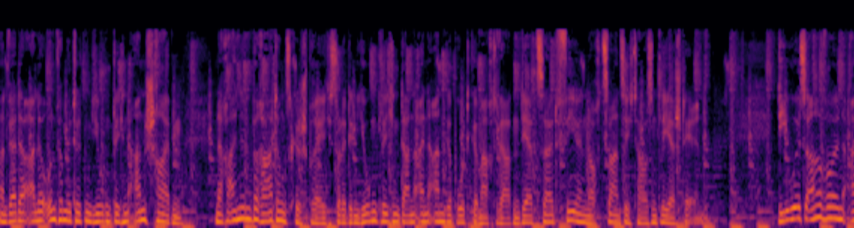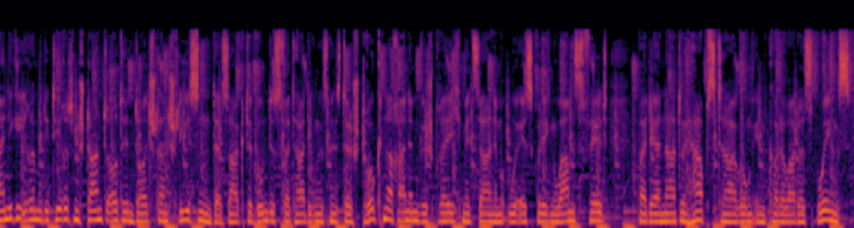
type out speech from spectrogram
man werde alle unvermittelten Jugendlichen anschreiben. Nach einem Beratungsgespräch solle den Jugendlichen dann ein Angebot gemacht werden. Derzeit fehlen noch 20.000 Lehrstellen. Die USA wollen einige ihrer militärischen Standorte in Deutschland schließen. Das sagte Bundesverteidigungsminister Struck nach einem Gespräch mit seinem US-Kollegen Rumsfeld bei der NATO-Herbsttagung in Colorado Springs.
